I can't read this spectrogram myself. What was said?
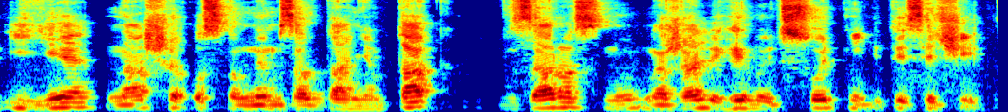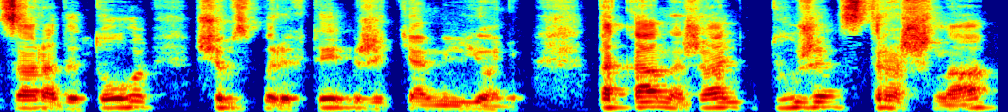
є наше основним завданням. Так зараз ну на жаль гинуть сотні і тисячі заради того, щоб зберегти життя мільйонів. Така на жаль дуже страшна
